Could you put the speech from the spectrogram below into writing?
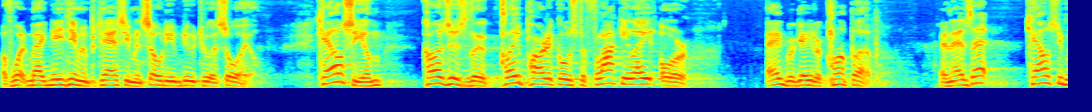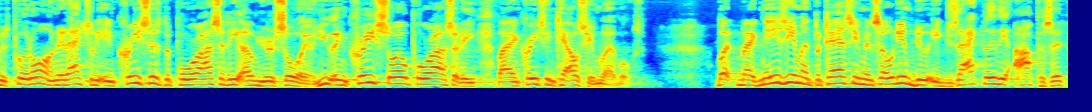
of what magnesium and potassium and sodium do to a soil. Calcium causes the clay particles to flocculate or aggregate or clump up. And as that calcium is put on, it actually increases the porosity of your soil. You increase soil porosity by increasing calcium levels. But magnesium and potassium and sodium do exactly the opposite.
